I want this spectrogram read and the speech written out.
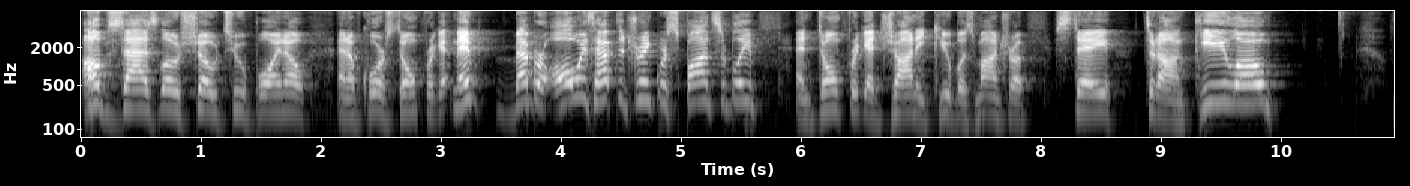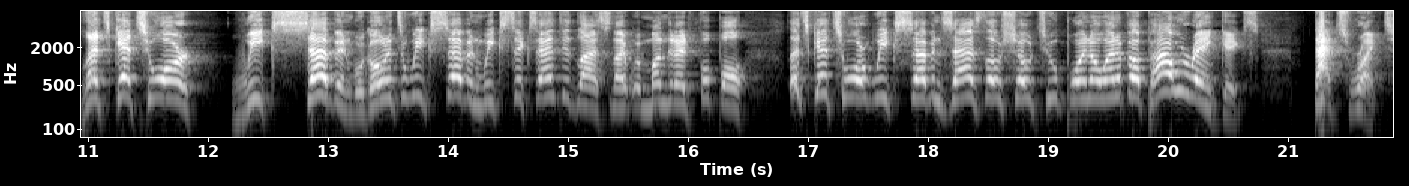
of Zaslow Show 2.0. And of course, don't forget, remember, always have to drink responsibly. And don't forget Johnny Cuba's mantra stay tranquilo. Let's get to our week seven. We're going into week seven. Week six ended last night with Monday Night Football. Let's get to our week seven Zaslow Show 2.0 NFL Power Rankings. That's right.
